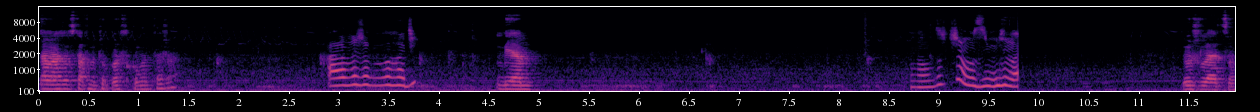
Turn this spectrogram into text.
Dobra, zostawmy to bez komentarza. Ale wiesz o kogo chodzi? Wiem. No to czemu z nim? Już lecę.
